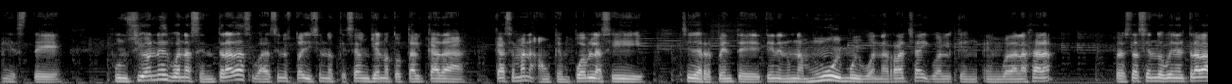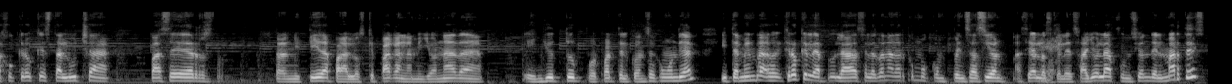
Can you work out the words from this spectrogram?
este, funciones, buenas entradas. Así no estoy diciendo que sea un lleno total cada, cada semana, aunque en Puebla sí, sí de repente tienen una muy, muy buena racha, igual que en, en Guadalajara. Pero está haciendo bien el trabajo. Creo que esta lucha va a ser transmitida para los que pagan la millonada en YouTube por parte del Consejo Mundial y también creo que se las van a dar como compensación hacia los que les falló la función del martes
